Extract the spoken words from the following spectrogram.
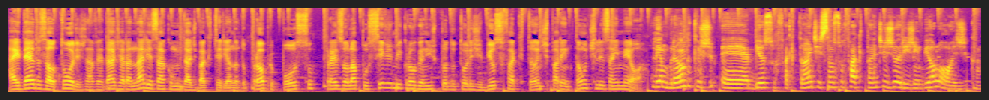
A ideia dos autores, na verdade, era analisar a comunidade bacteriana do próprio poço para isolar possíveis micro-organismos produtores de biosurfactantes para então utilizar em MEO. Lembrando que os é, biosurfactantes são surfactantes de origem biológica,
